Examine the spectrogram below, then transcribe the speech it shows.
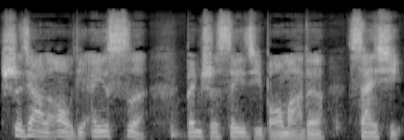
试驾了奥迪 A 四、奔驰 C 级、宝马的三系。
